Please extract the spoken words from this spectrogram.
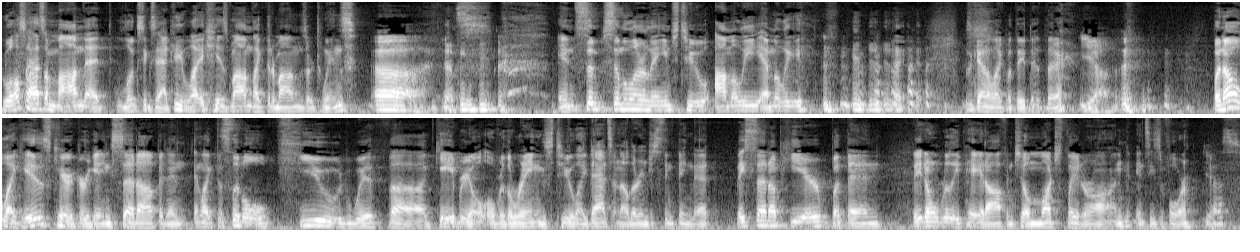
Who also has a mom that looks exactly like his mom, like their moms are twins. Uh, that's And some similar names to Amelie, Emilie. it's kind of like what they did there. yeah. But no, like his character getting set up and and, and like this little feud with uh, Gabriel over the rings too. Like that's another interesting thing that they set up here, but then they don't really pay it off until much later on in season four. Yes.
